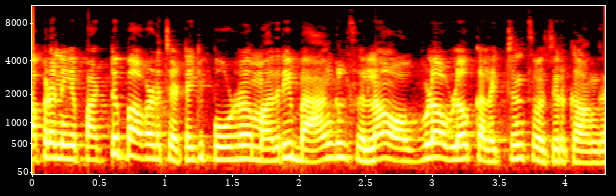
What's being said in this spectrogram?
அப்புறம் நீங்கள் பட்டு பாவாடை சட்டைக்கு போடுற மாதிரி பேங்கிள்ஸ் எல்லாம் அவ்வளோ அவ்வளோ கலெக்ஷன்ஸ் வச்சுருக்காங்க.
